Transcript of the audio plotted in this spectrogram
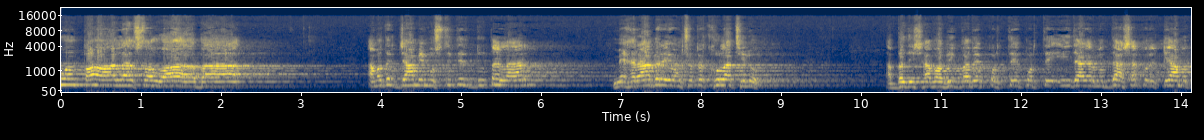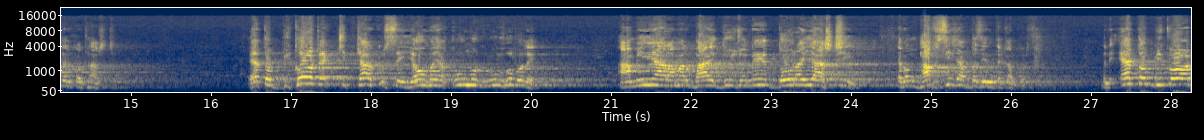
وقال صوابا আমাদের জামে মসজিদের দুতলার মেহরাবের এই অংশটা খোলা ছিল আব্বাদি স্বাভাবিকভাবে পড়তে পড়তে এই জায়গার মধ্যে আসার পরে কেয়ামতের কথা আসছে এত বিকট এক চিৎকার করছে ইয়মায়া রুহু বলে। আমি আর আমার ভাই দুইজনে দৌড়াইয়া আসছি এবং ভাবছি যে আব্বাজি ইন্তেকাল করছে। মানে এত বিকট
